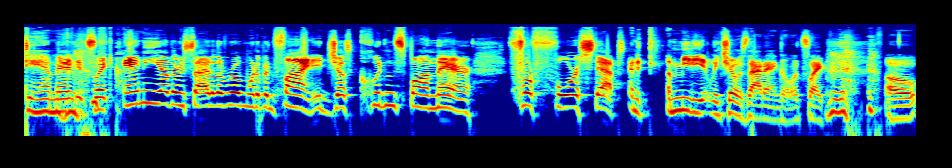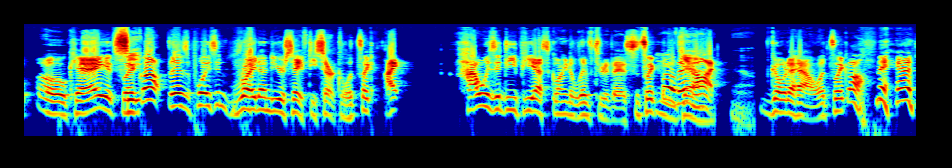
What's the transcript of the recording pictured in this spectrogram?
damn it! It's like any other side of the room would have been fine. It just couldn't spawn there for four steps, and it immediately chose that angle. It's like, oh, okay. It's See- like, well, there's a poison right under your safety circle. It's like, I, how is a DPS going to live through this? It's like, no, they're Yeah, not. yeah. Go to hell. It's like, oh man.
